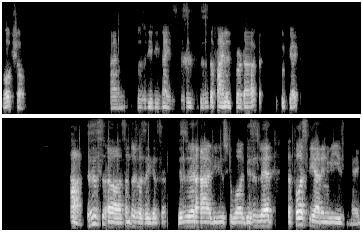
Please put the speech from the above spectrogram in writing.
workshop, and it was really nice. This is this is the final product you could get. Ah, this is uh, Santosh Vasekar, sir. This is where I, we used to work. This is where the first TRNV is made.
